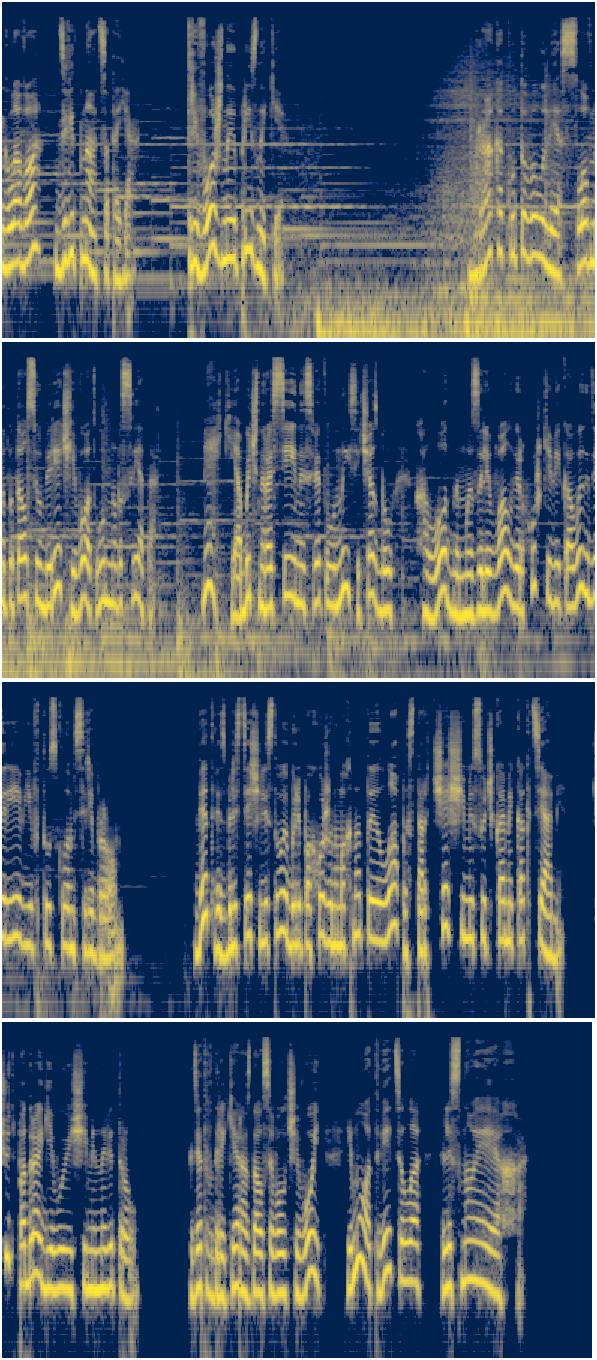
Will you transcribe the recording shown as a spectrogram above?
Глава 19. Тревожные признаки. Мрак окутывал лес, словно пытался уберечь его от лунного света. Мягкий, обычно рассеянный свет луны сейчас был холодным и заливал верхушки вековых деревьев тусклым серебром. Ветви с блестящей листвой были похожи на мохнатые лапы с торчащими сучками-когтями, чуть подрагивающими на ветру. Где-то вдалеке раздался волчий вой, ему ответила — лесное эхо.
